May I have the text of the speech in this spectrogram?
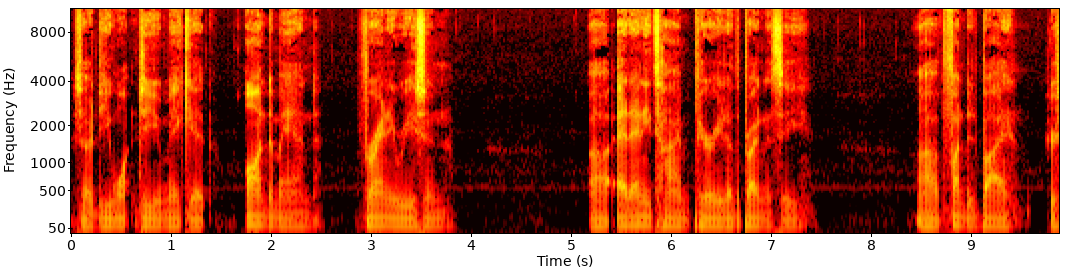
So do you want do you make it on demand for any reason uh, at any time period of the pregnancy uh, funded by your,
